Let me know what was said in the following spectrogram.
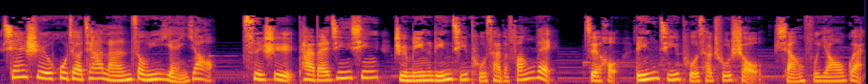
先是呼叫迦兰赠予眼药，次是太白金星指明灵吉菩萨的方位，最后灵吉菩萨出手降服妖怪。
